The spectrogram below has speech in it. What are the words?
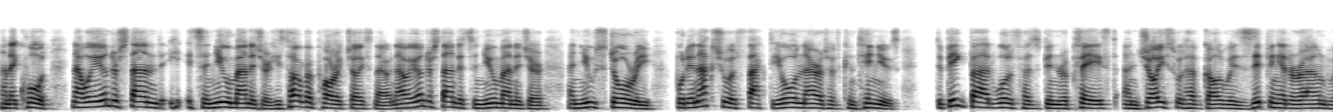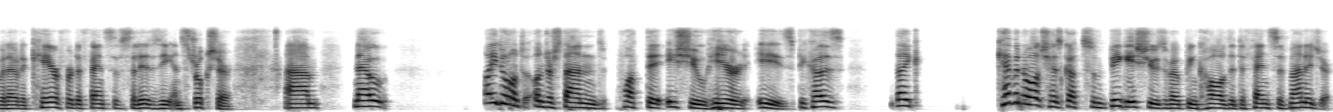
and I quote, now we understand it's a new manager. He's talking about Pádraic Joyce now. Now we understand it's a new manager, a new story, but in actual fact, the old narrative continues. The big bad wolf has been replaced, and Joyce will have Galway zipping it around without a care for defensive solidity and structure. Um, now, I don't understand what the issue here is because, like, Kevin Walsh has got some big issues about being called a defensive manager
